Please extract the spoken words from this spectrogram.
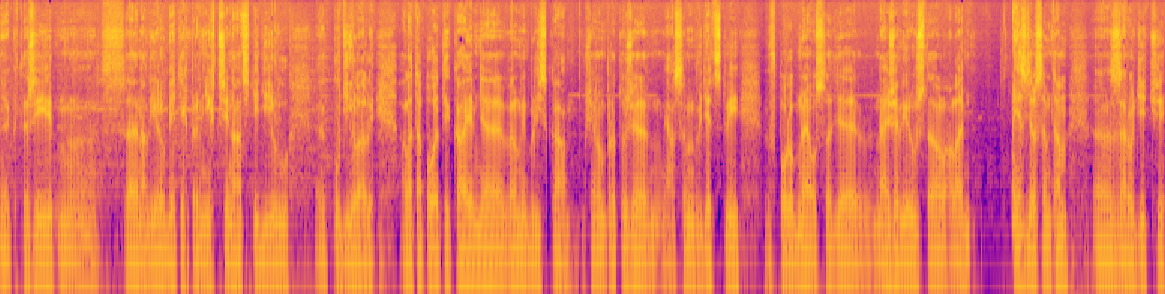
eh, kteří hm, se na výrobě těch prvních 13 dílů eh, podíleli. Ale ta poetika je mě velmi blízká. Už jenom proto, že já jsem v dětství v podobné osadě ne, že vyrůstal, ale Jezdil jsem tam e, za rodiči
